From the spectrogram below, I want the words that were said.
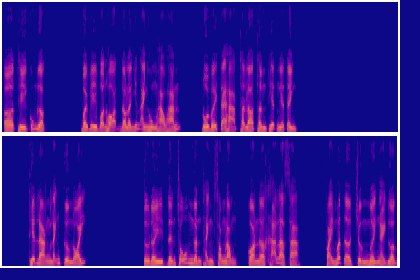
ờ thì cũng được. Bởi vì bọn họ đều là những anh hùng hào hán, đối với tại hạ thật là thân thiết nghĩa tình. Thiết lang lãnh cường nói, từ đây đến chỗ Ngân Thanh Song Long còn ờ, khá là xa, phải mất ờ, chừng 10 ngày đường.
